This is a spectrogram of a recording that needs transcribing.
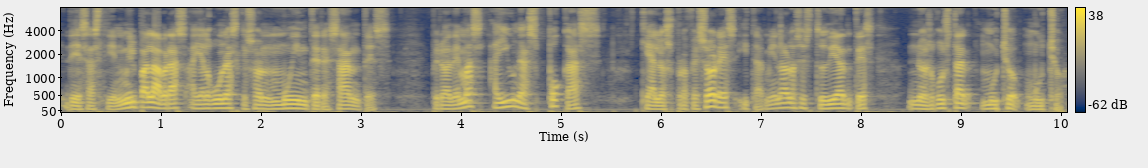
de esas 100.000 palabras hay algunas que son muy interesantes. Pero además hay unas pocas que a los profesores y también a los estudiantes nos gustan mucho, mucho.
